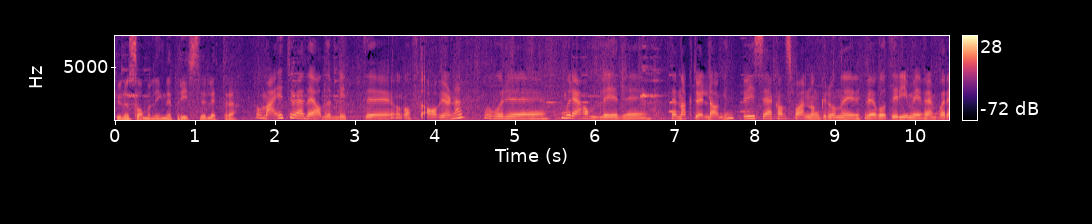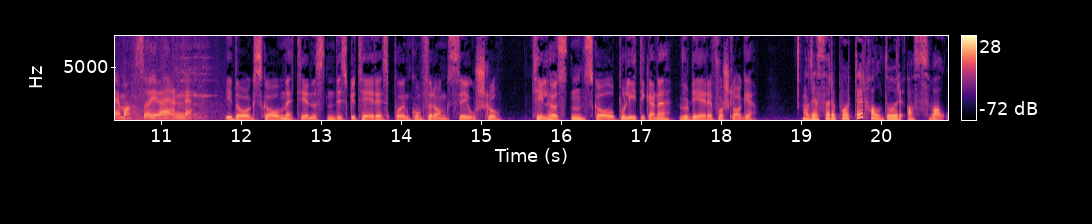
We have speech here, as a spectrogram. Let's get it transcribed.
kunne sammenligne priser lettere. For meg tror jeg det hadde blitt uh, ofte avgjørende hvor, uh, hvor, jeg handler uh, den aktuelle dagen. Hvis jeg kan spare noen kroner ved å gå til Rimi fremfor Rema, så gjør jeg gjerne det. I dag skal nettjenesten diskuteres på en konferanse i Oslo. Til høsten skal politikerne vurdere forslaget. Og det sa reporter Haldor Asvald.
